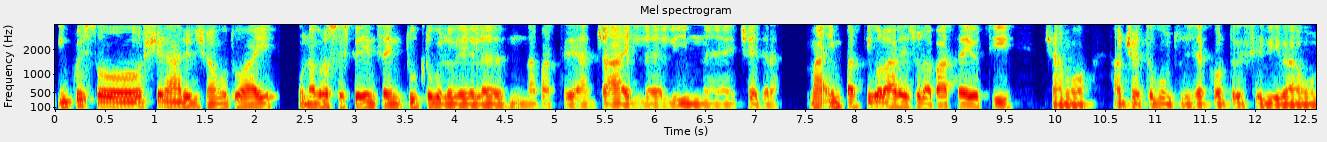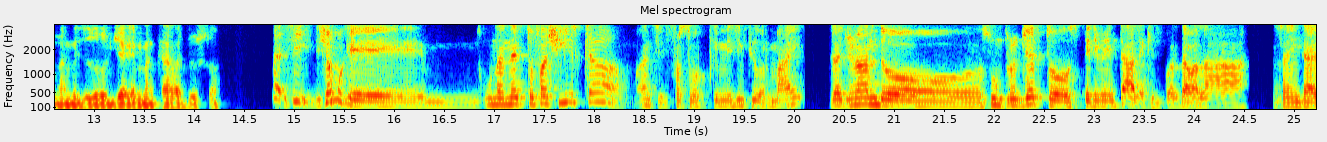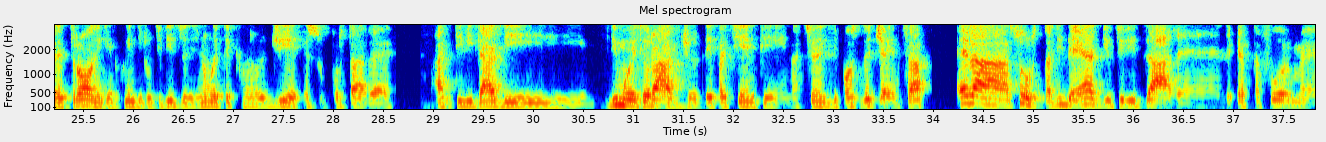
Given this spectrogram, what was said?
In questo scenario, diciamo, tu hai una grossa esperienza in tutto quello che è la, la parte agile, lean, eccetera, ma in particolare sulla parte IoT, diciamo, a un certo punto ti sei accorto che serviva una metodologia che mancava, giusto? Beh, sì, diciamo che un annetto fa circa, anzi forse qualche mese in più ormai, ragionando su un progetto sperimentale che riguardava la sanità elettronica e quindi l'utilizzo di nuove tecnologie per supportare attività di, di monitoraggio dei pazienti in azione di post-degenza, era sorta l'idea di utilizzare le piattaforme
